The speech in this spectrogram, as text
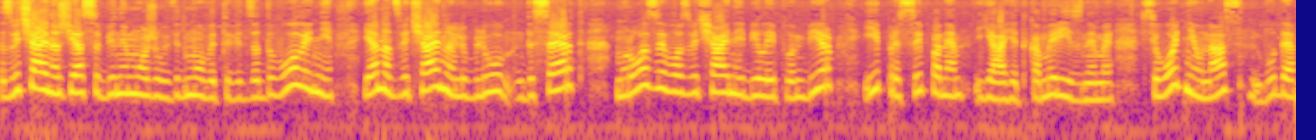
Звичайно ж, я собі не можу відмовити від задоволення. Я надзвичайно люблю десерт, морозиво, звичайний білий пломбір і присипане ягідками різними. Сьогодні у нас буде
